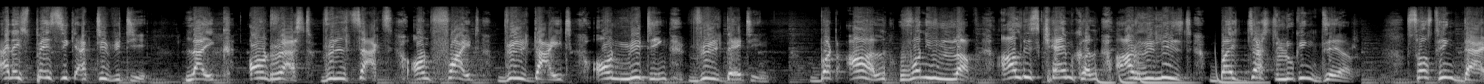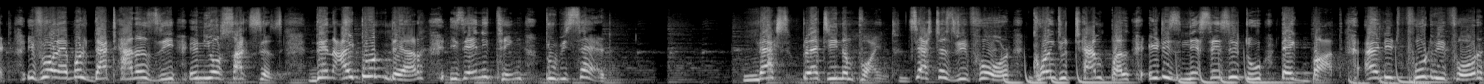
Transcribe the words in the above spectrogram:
an specific activity like on rest will sex. On fight will diet. On meeting will dating. But all when you love all these chemicals are released by just looking there. So think that if you are able that energy in your success then i don't there is anything to be said Next platinum point. Just as before going to temple, it is necessary to take bath and eat food before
